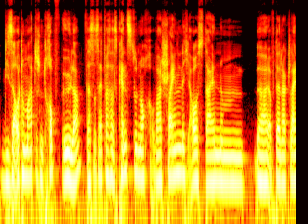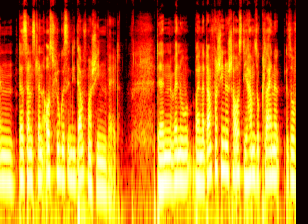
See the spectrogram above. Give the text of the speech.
diese automatischen Tropföler, das ist etwas, das kennst du noch wahrscheinlich aus deinem, äh, auf deiner kleinen, das deines kleinen Ausfluges in die Dampfmaschinenwelt. Denn wenn du bei einer Dampfmaschine schaust, die haben so kleine, so,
